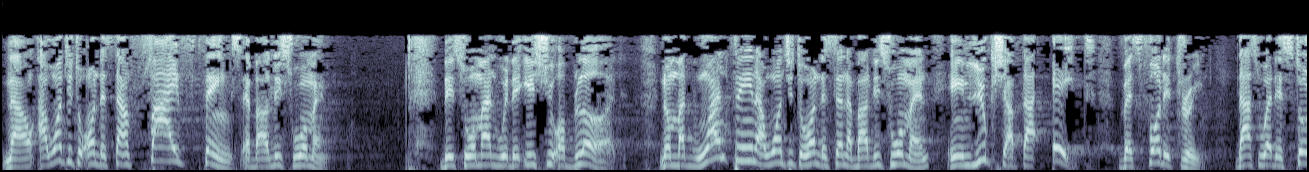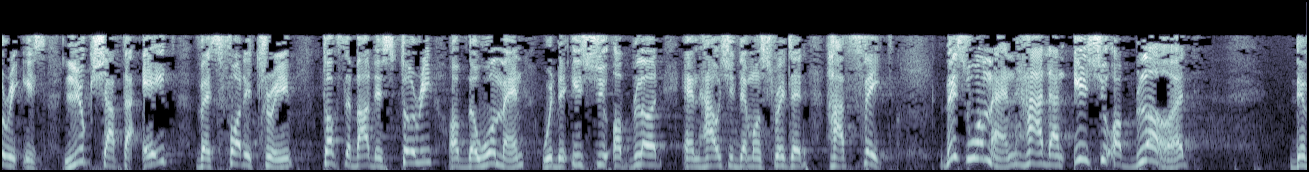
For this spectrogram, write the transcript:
Now, I want you to understand five things about this woman. This woman with the issue of blood. Number one thing I want you to understand about this woman in Luke chapter 8 verse 43. That's where the story is. Luke chapter 8 verse 43 talks about the story of the woman with the issue of blood and how she demonstrated her faith. This woman had an issue of blood. The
